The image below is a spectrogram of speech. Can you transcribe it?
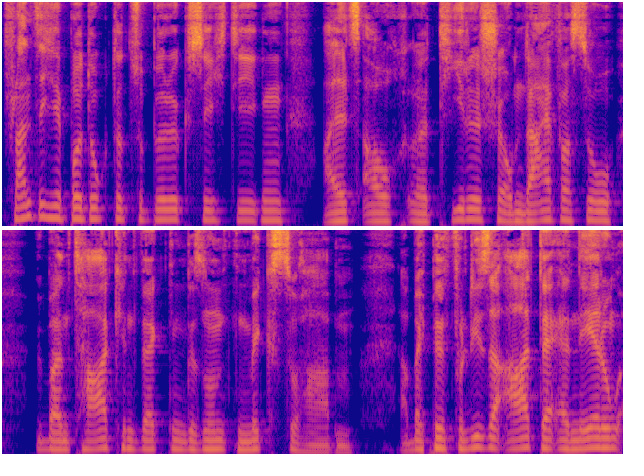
pflanzliche Produkte zu berücksichtigen, als auch äh, tierische, um da einfach so über den Tag hinweg einen gesunden Mix zu haben. Aber ich bin von dieser Art der Ernährung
